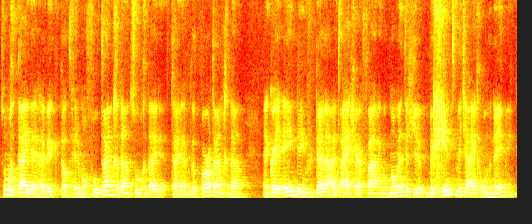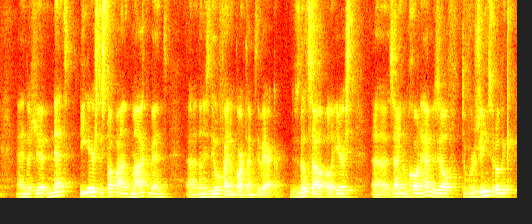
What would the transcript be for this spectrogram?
sommige tijden heb ik dat helemaal fulltime gedaan, sommige tijden, heb ik dat parttime gedaan. En ik kan je één ding vertellen uit eigen ervaring. Op het moment dat je begint met je eigen onderneming en dat je net die eerste stappen aan het maken bent, uh, dan is het heel fijn om parttime te werken. Dus dat zou allereerst uh, zijn om gewoon hè, mezelf te voorzien, zodat ik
